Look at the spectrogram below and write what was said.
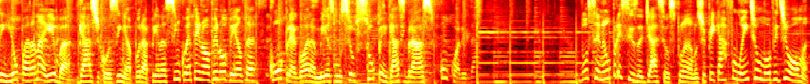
em Rio Paranaíba. Gás de cozinha por apenas R$ 59,90. Compre agora mesmo seu Super Gás Brás com qualidade. Você não precisa adiar seus planos de ficar fluente em um novo idioma.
